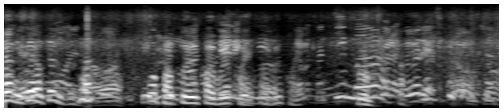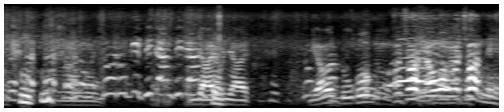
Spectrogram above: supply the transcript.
ทั้งนี้ก็บ่น้อยนะดูดูดูดูจิ้มมือดูดูกี่พี่ดำพี่ดำใหญ่ใหญ่เดี๋ยวดูมาช่อนเอามาช่อนนี่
